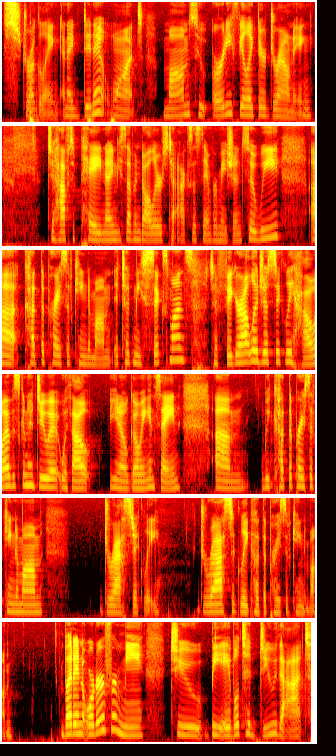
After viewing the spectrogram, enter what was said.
struggling and I didn't want moms who already feel like they're drowning to have to pay $97 to access the information. So we uh, cut the price of Kingdom Mom. It took me six months to figure out logistically how I was going to do it without, you know, going insane. Um, we cut the price of Kingdom Mom drastically drastically cut the price of Kingdom Mom. But in order for me to be able to do that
